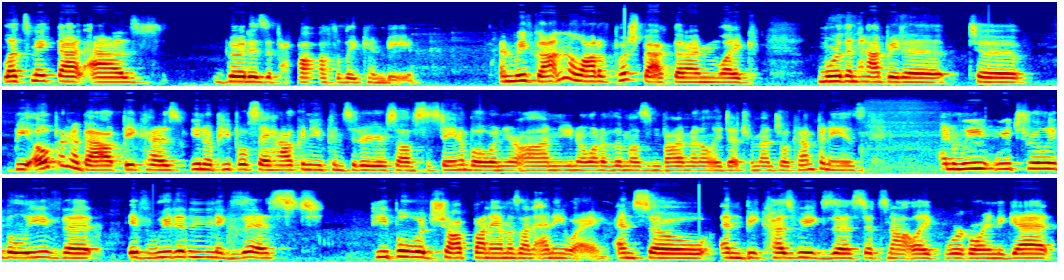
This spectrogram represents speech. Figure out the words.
let's make that as good as it possibly can be and we've gotten a lot of pushback that I'm like more than happy to to be open about because you know people say how can you consider yourself sustainable when you're on you know one of the most environmentally detrimental companies? And we we truly believe that if we didn't exist people would shop on amazon anyway. And so and because we exist it's not like we're going to get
